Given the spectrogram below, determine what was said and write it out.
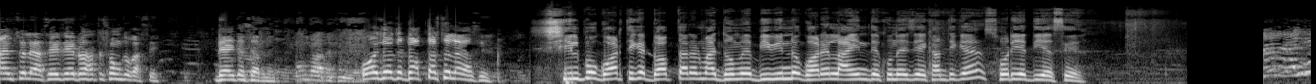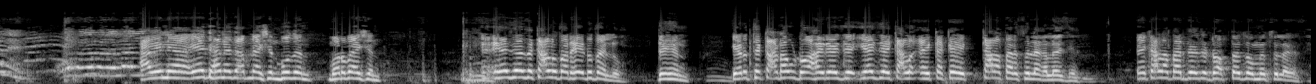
লাইন চলে এই যে সংযোগ আছে শিল্প ঘর থেকে ডপ্তারের মাধ্যমে বিভিন্ন ঘরের লাইন দেখুন, এই যে এখান থেকে সরিয়ে দিয়েছে। আগে না এই ধানে আপনি আসেন বোঝেন, বড় ভাই আসেন এই যে কালো তার এটা তাইলো দেখেন, এর থেকে কাটা উঠো এই যে এই যে কালো, এই কাকে কালা তারে চলে গেল, এই কালা তার যে ডপটা জমে চলে গেছে।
